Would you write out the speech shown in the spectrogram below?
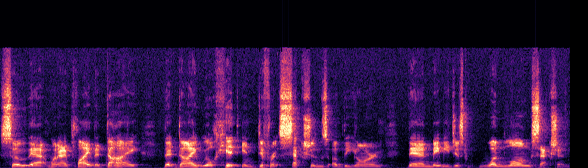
so that when I apply the dye, that dye will hit in different sections of the yarn than maybe just one long section.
